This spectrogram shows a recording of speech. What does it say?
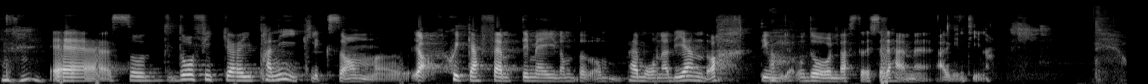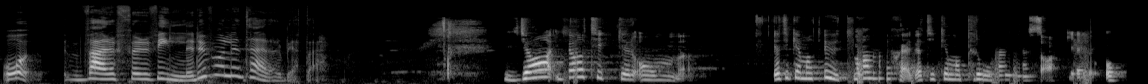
Mm. Eh, så då fick jag i panik liksom, ja, skicka 50 mejl om, om, per månad igen då. Och då lastade sig det här med Argentina. Och varför ville du volontärarbeta? Ja, jag tycker om jag tycker om att utmana mig själv. Jag tycker om att prova nya saker. Och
